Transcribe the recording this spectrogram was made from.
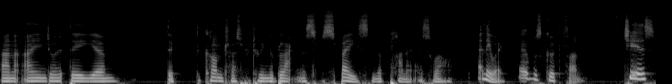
And I enjoyed the, um, the, the contrast between the blackness of space and the planet as well. Anyway, it was good fun. Cheers.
